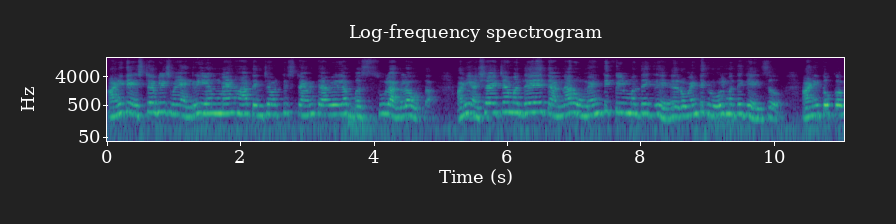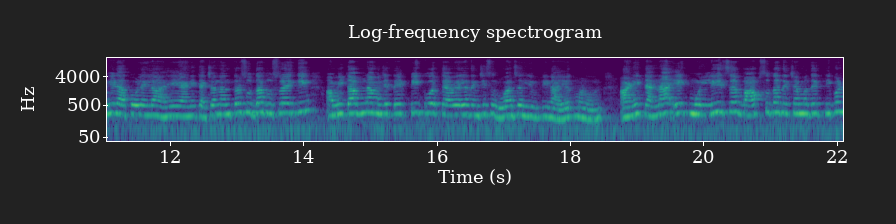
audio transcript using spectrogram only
आणि ते एस्टॅब्लिश म्हणजे अँग्री यंग मॅन हा त्यांच्यावरती स्टॅम्प त्यावेळेला बसू लागला होता. आणि अशा याच्यामध्ये त्यांना रोमॅन्टिक फिल्ममध्ये घे रोमॅन्टिक रोलमध्ये घ्यायचं. आणि तो कवी दाखवलेला आहे आणि त्याच्यानंतर सुद्धा दुसरं आहे की अमिताभना म्हणजे ते पीक वर त्यावेळेला त्यांची सुरुवात झाली होती नायक म्हणून. आणि त्यांना एक मुलीचं बाप सुद्धा त्याच्यामध्ये ती पण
